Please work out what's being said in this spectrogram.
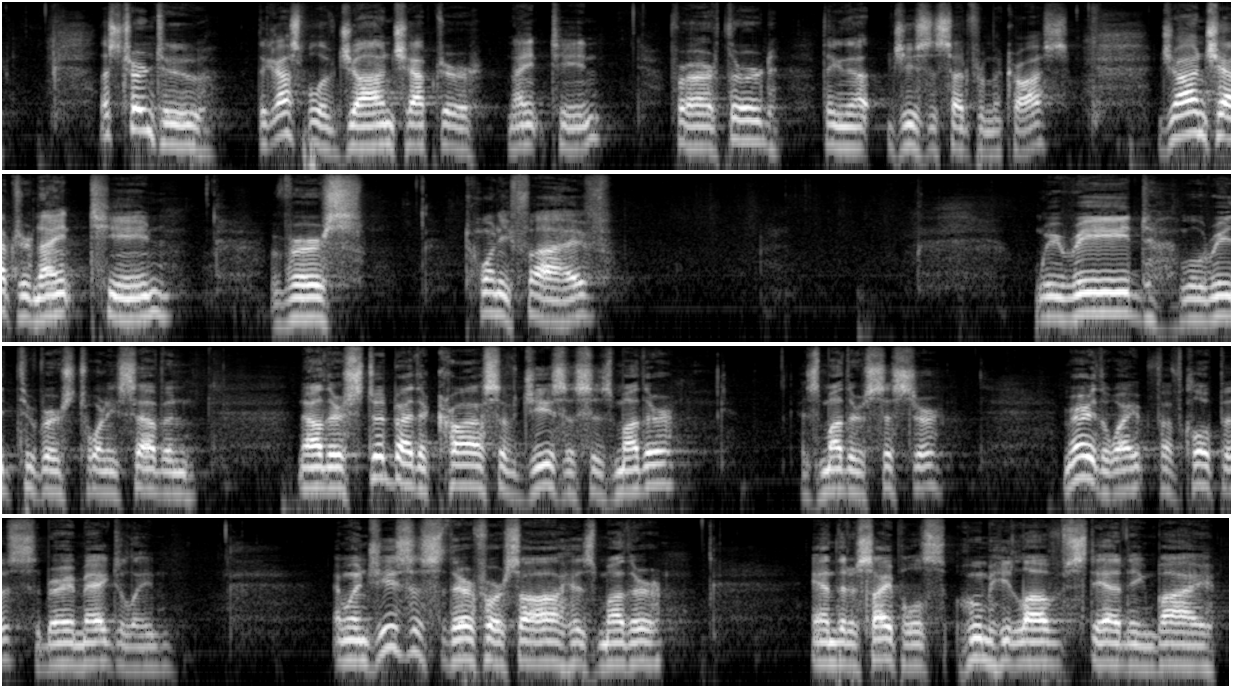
Let's turn to the Gospel of John, chapter 19 for our third thing that Jesus said from the cross. John chapter 19, verse 25. We read, we'll read through verse 27. Now there stood by the cross of Jesus his mother, his mother's sister, Mary the wife of Clopas, Mary Magdalene. And when Jesus therefore saw his mother, and the disciples whom he loved standing by,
